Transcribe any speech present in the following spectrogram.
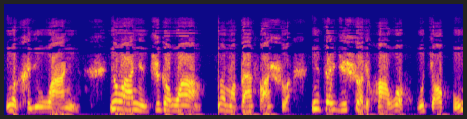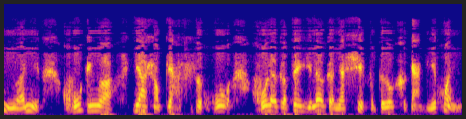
我可有娃呢，有娃呢，这个娃。我没办法说，你再一说的话，我胡叫胡我呢，胡给我脸上变死，胡胡那个再一那个那媳妇都要去干离婚。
